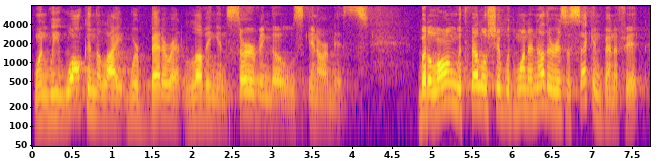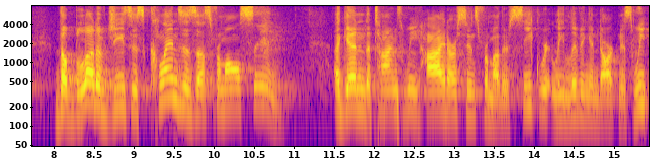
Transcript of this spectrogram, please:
when we walk in the light, we're better at loving and serving those in our midst. But along with fellowship with one another is a second benefit. The blood of Jesus cleanses us from all sin. Again, the times we hide our sins from others, secretly living in darkness, we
